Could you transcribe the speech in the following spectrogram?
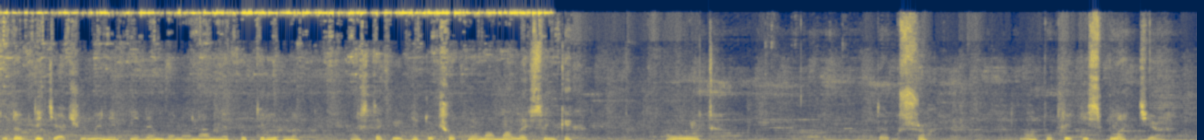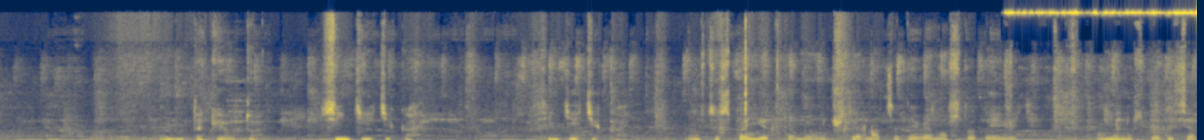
Туди в дитячі ми не підемо, воно нам не потрібно. Ось таких діточок нема малесеньких. От. Так що, ну тут якісь плаття. Ну, таке ото синтетика. Синтетика. Ну, це з паєтками 14,99. Ну, мінус 50%.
